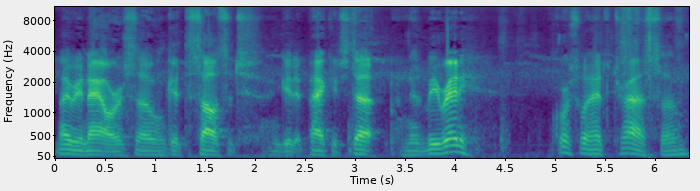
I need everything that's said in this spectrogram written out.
maybe an hour or so and get the sausage and get it packaged up and it'll be ready. Of course, we'll have to try some.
